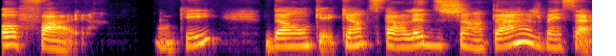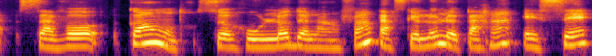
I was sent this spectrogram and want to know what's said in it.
offert. OK? Donc, quand tu parlais du chantage, ben ça, ça va contre ce rôle-là de l'enfant parce que là, le parent essaie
